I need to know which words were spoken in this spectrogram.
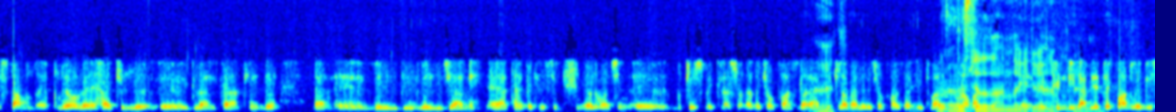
İstanbul'da yapılıyor ve her türlü e, güvenlik garantilerinde ben e, verildi, verileceğini eğer talep edilirse düşünüyorum. Onun için e, bu tür spekülasyonlara da çok fazla, yani evet. bu tür haberlere çok fazla itibar evet. ediyorum Rusya'da ama da geliyor e, mümkün yani. değil. Yani bir de tekvandoda biz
